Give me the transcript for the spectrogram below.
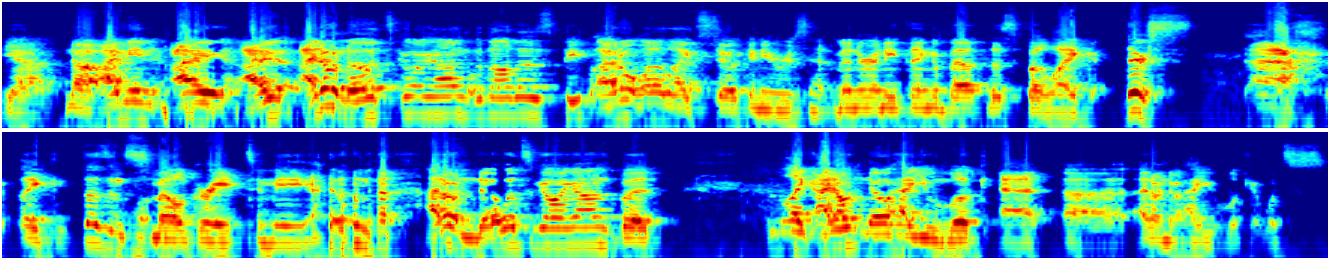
Yeah, no, I mean, I, I, I don't know what's going on with all those people. I don't want to like stoke any resentment or anything about this, but like, there's, ah, like, doesn't smell great to me. I don't know. I don't know what's going on, but like I don't know how you look at uh, I don't know how you look at what's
